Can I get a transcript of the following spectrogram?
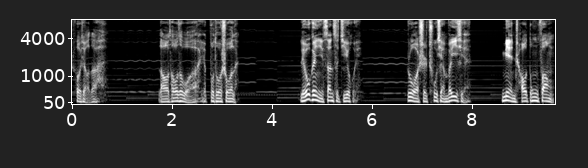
臭小子，老头子我也不多说了，留给你三次机会。若是出现危险，面朝东方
